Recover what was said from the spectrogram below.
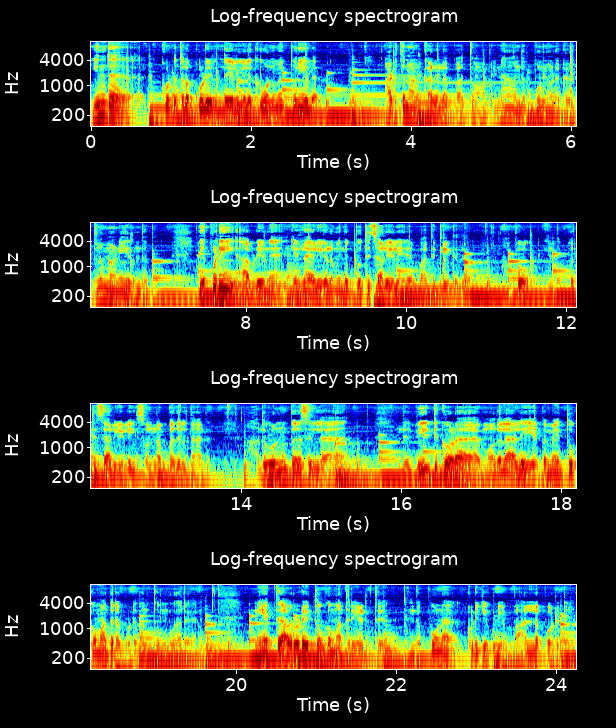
இந்த கூட்டத்தில் கூடியிருந்த எலிகளுக்கு ஒன்றுமே புரியலை. அடுத்த நாள் காலையில் பார்த்தோம் அப்படின்னா அந்த பூனையோட கழுத்தில் மணி இருந்தது. எப்படி அப்படின்னு எல்லா எலிகளும் இந்த புத்திசாலி எலியை பார்த்து கேட்குது அப்போது இந்த புத்திசாலி எலி சொன்ன பதில் தான் அது. அது ஒன்றும் பெருசு இல்லை. வீட்டுக்கோட முதலாளி எப்பவுமே தூக்க மாத்திரை போட்டு தான் தூங்குவார். நேற்று அவருடைய தூக்க மாத்திரை எடுத்து இந்த பூனை குடிக்கக்கூடிய பாலில் போட்டுட்டேன்.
